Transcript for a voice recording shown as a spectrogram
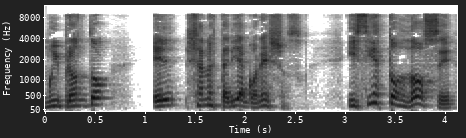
muy pronto él ya no estaría con ellos. Y si estos doce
